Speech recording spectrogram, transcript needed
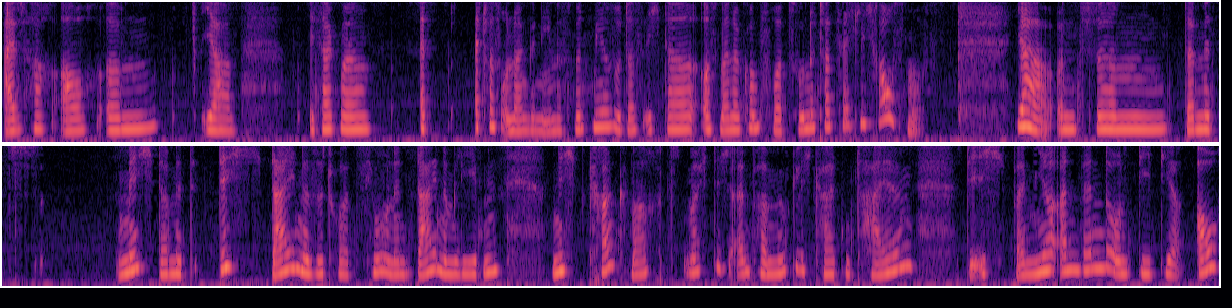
einfach auch, ähm, ja, ich sag mal, et etwas Unangenehmes mit mir, sodass ich da aus meiner Komfortzone tatsächlich raus muss. Ja, und ähm, damit mich, damit dich, deine Situation in deinem Leben nicht krank macht, möchte ich ein paar Möglichkeiten teilen, die ich bei mir anwende und die dir auch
